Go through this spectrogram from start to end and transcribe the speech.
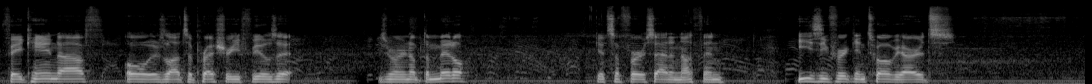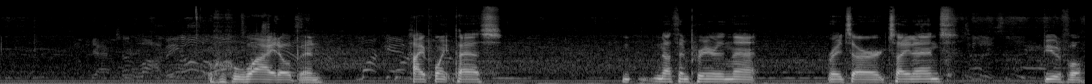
Fake handoff. Oh, there's lots of pressure. He feels it. He's running up the middle. Gets a first out of nothing. Easy freaking 12 yards. Wide open. High point pass. Nothing prettier than that. Right to our tight end. Beautiful.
